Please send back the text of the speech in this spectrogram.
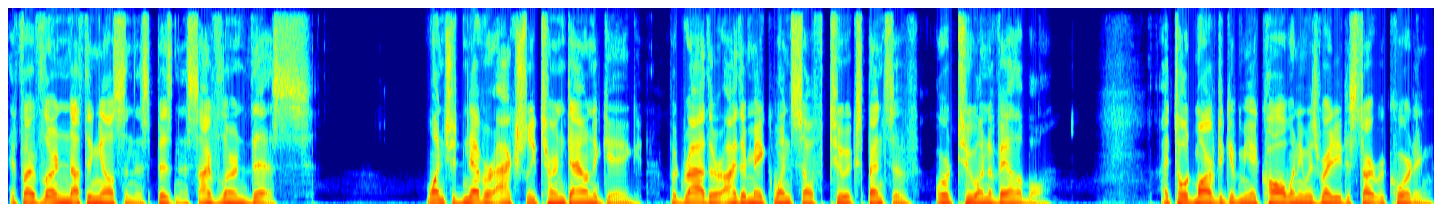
If I've learned nothing else in this business, I've learned this. One should never actually turn down a gig, but rather either make oneself too expensive or too unavailable. I told Marv to give me a call when he was ready to start recording,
